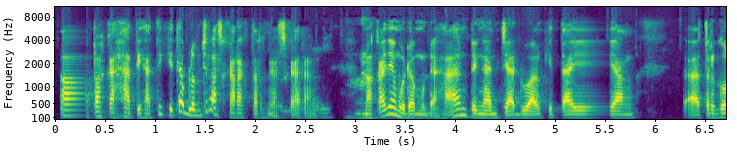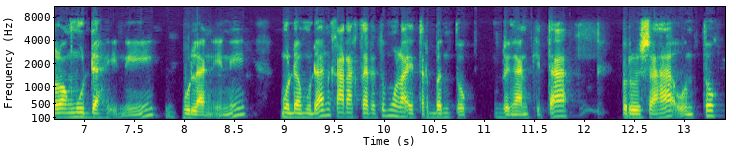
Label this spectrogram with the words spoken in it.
Apakah hati-hati? Kita belum jelas karakternya sekarang. Makanya mudah-mudahan dengan jadwal kita yang uh, tergolong mudah ini, bulan ini, mudah-mudahan karakter itu mulai terbentuk dengan kita berusaha untuk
